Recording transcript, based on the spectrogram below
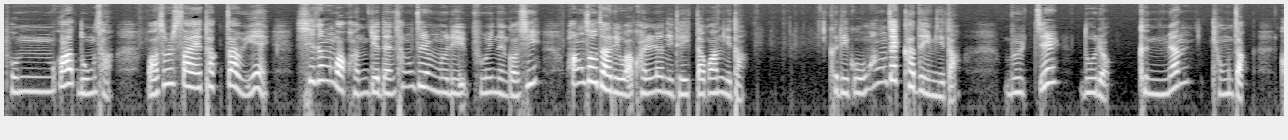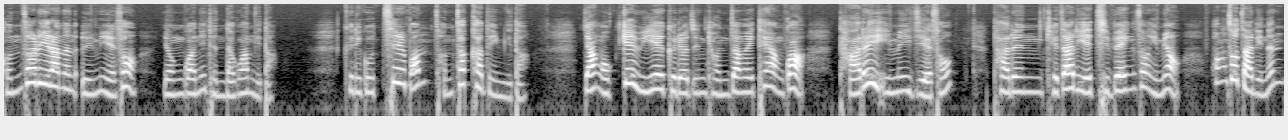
봄과 농사, 마술사의 탁자 위에 시금과 관계된 상징물이 보이는 것이 황소자리와 관련이 돼 있다고 합니다. 그리고 황제 카드입니다. 물질, 노력, 근면, 경작, 건설이라는 의미에서 연관이 된다고 합니다. 그리고 7번 전차 카드입니다. 양 어깨 위에 그려진 견장의 태양과 달의 이미지에서 달은 개자리의 지배 행성이며 황소 자리는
